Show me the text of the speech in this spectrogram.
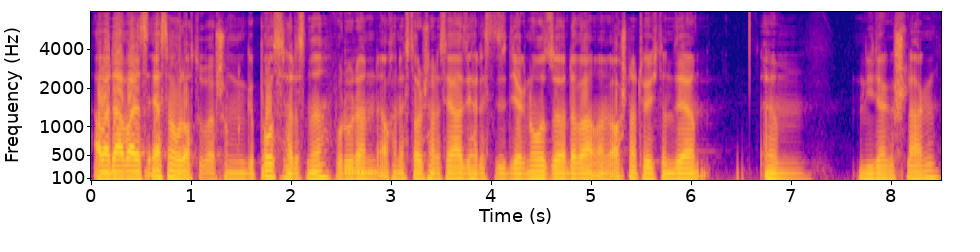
Aber da war das erste Mal, wo du auch drüber schon gepostet hattest, ne? Wo du Mhm. dann auch in der Story standest, ja, sie hat jetzt diese Diagnose und da war man auch schon natürlich dann sehr ähm, niedergeschlagen.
